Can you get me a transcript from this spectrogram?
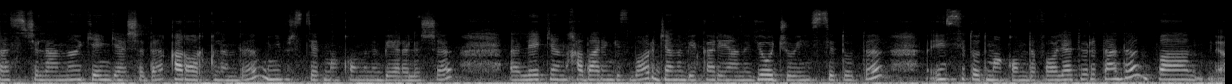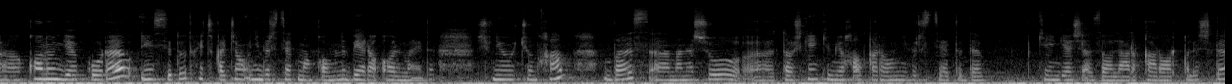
ta'sischilarni kengashida qaror qilindi universitet maqomini berilishi. Э, lekin xabaringiz bor janubiy koreyani yoju instituti institut maqomida faoliyat yuritadi va e, qonunga ko'ra institut hech qachon universitet maqomini bera olmaydi. Shuning uchun ham biz e, mana shu e, toshkent kimyo xalqaro universitetida kengash a'zolari qaror qilishdi.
